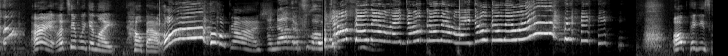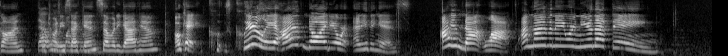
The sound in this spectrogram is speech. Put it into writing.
right, let's see if we can like help out. Oh gosh. Another float. Don't go that way. Don't go that way. Don't go that way. Oh, Piggy's gone That for 20 seconds. friend. Somebody got him. Okay, cl- clearly I have no idea where anything is. I am not locked. I'm not even anywhere near that thing.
